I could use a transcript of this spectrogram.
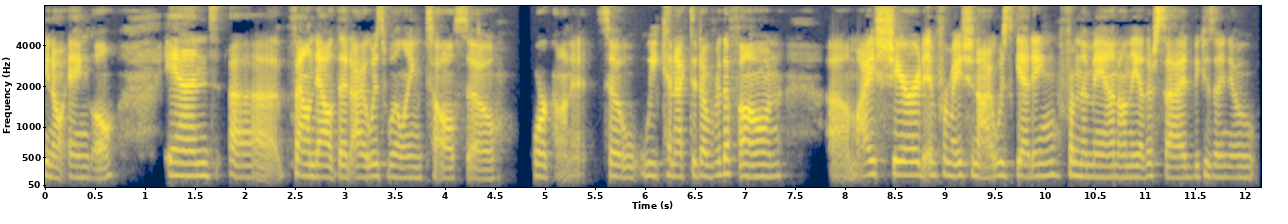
you know, angle and uh, found out that I was willing to also work on it. So we connected over the phone. Um, I shared information I was getting from the man on the other side because I knew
